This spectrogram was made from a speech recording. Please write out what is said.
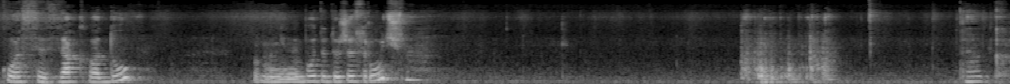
коси закладу, бо мені не буде дуже зручно. Так,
